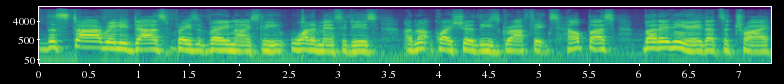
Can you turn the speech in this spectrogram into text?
The star really does phrase it very nicely. What a mess it is. I'm not quite sure these graphics help us, but anyway, that's a try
